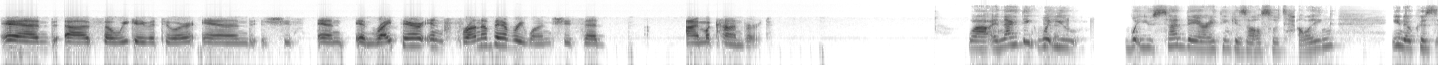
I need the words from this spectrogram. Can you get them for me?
and uh, so we gave it to her and she's and and right there in front of everyone she said i'm a convert Wow, and I think what you what you said there, I think, is also telling. You know, because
